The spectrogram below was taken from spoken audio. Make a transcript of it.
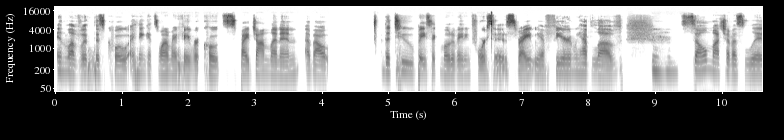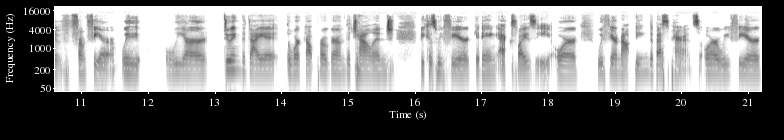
in love with this quote. I think it's one of my favorite quotes by John Lennon about the two basic motivating forces, right? We have fear and we have love. Mm-hmm. So much of us live from fear. We we are doing the diet, the workout program, the challenge because we fear getting XYZ or we fear not being the best parents or we fear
